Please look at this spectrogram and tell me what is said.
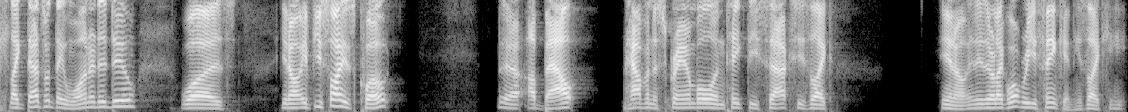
like that's what they wanted to do. Was you know if you saw his quote uh, about having to scramble and take these sacks, he's like, you know, and they're like, "What were you thinking?" He's like, he,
